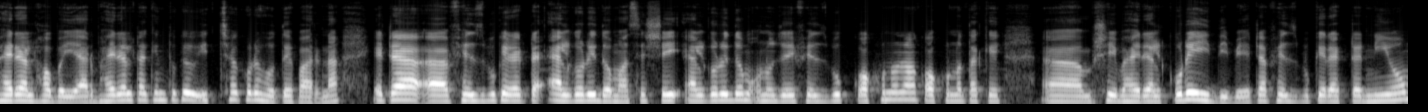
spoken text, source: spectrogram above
ভাইরাল হবেই, আর ভাইরালটা কিন্তু কেউ ইচ্ছা করে হতে পারে না। এটা ফেসবুকের একটা অ্যালগোরিদম আছে। সেই অ্যালগোরিদম অনুযায়ী ফেসবুক কখনো না কখনো তাকে সেই ভাইরাল করেই দিবে। এটা ফেসবুকের একটা নিয়ম,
